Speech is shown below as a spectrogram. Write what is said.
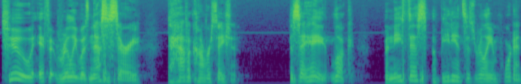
two, if it really was necessary, to have a conversation. To say, hey, look, beneath this, obedience is really important.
